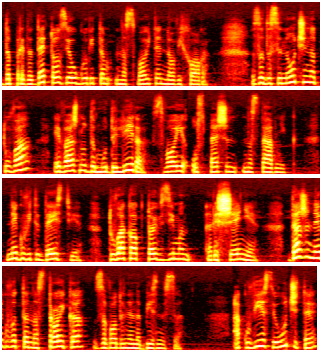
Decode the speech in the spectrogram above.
да предаде този алгоритъм на своите нови хора. За да се научи на това, е важно да моделира своя успешен наставник, неговите действия, това как той взима решение, даже неговата настройка за водене на бизнеса. Ако вие се учите,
